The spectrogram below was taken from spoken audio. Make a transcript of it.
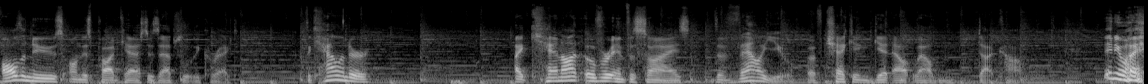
All the news on this podcast is absolutely correct. The calendar, I cannot overemphasize the value of checking GetOutLoudoun Anyway,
